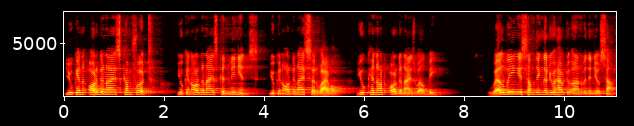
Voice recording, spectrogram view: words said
You can organize comfort, you can organize convenience, you can organize survival, you cannot organize well-being. Well-being is something that you have to earn within yourself.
